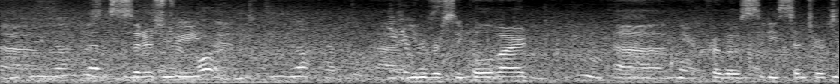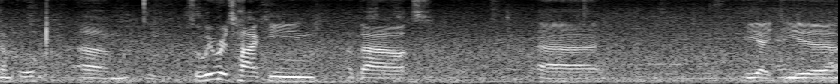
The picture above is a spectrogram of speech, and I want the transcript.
um, Center Street and uh, University Boulevard uh, near Provo City Center Temple. Um, so we were talking about uh, the idea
